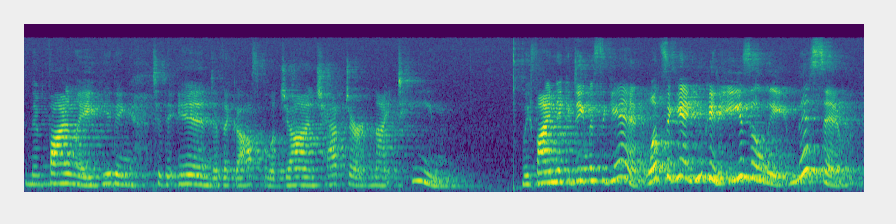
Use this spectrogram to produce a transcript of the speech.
And then finally, getting to the end of the Gospel of John, chapter 19, we find Nicodemus again. Once again, you could easily miss him.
